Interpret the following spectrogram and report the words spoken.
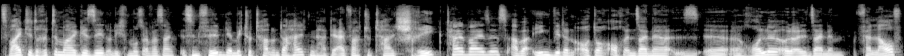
Zweite, dritte Mal gesehen und ich muss einfach sagen, ist ein Film, der mich total unterhalten hat, der einfach total schräg teilweise ist, aber irgendwie dann auch doch auch in seiner äh, Rolle oder in seinem Verlauf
